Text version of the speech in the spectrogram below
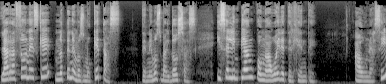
La razón es que no tenemos moquetas, tenemos baldosas y se limpian con agua y detergente. Aún así,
